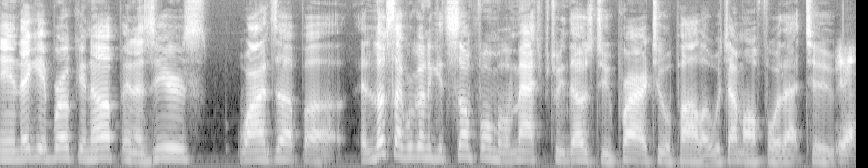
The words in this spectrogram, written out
and they get broken up and Aziz winds up uh it looks like we're going to get some form of a match between those two prior to Apollo which I'm all for that too. Yeah,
